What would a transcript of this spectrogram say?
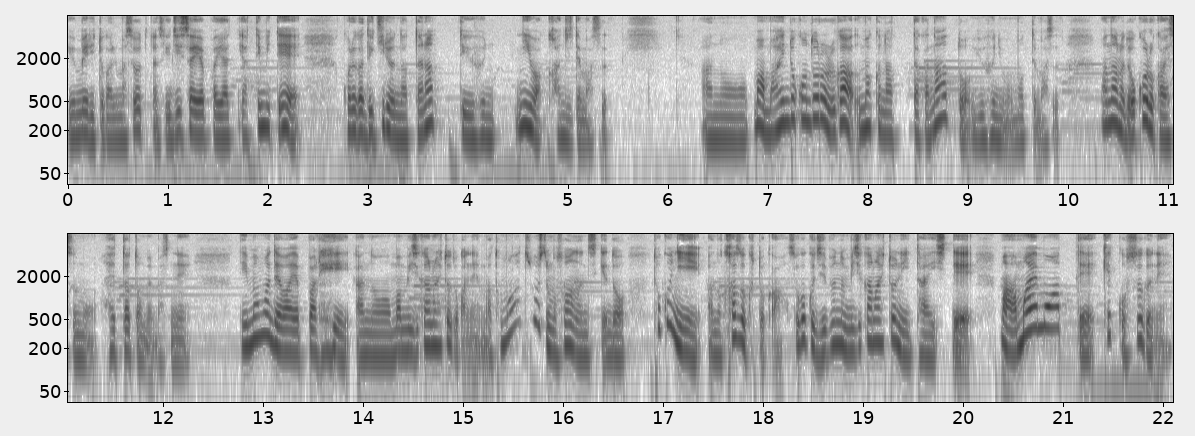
いうメリットがありますよって言ったんですけど実際やっぱりやってみてこれができるようになったなっていうふうには感じてます。あのまあ、マインドコントロールが上手くなったかなというふうにも思ってます。まあ、なので怒る回数も減ったと思いますね。で今まではやっぱり あの、まあ、身近な人とかね、まあ、友達としてもそうなんですけど特にあの家族とかすごく自分の身近な人に対して、まあ、甘えもあって結構すぐね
